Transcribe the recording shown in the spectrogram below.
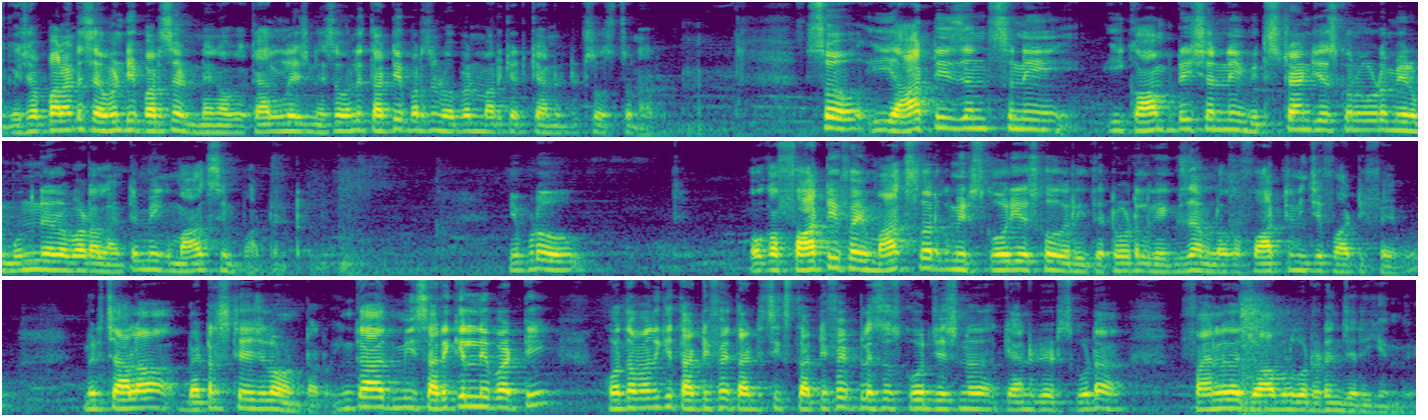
ఇంకా చెప్పాలంటే సెవెంటీ పర్సెంట్ నేను ఒక క్యాలిక్యులేషన్ వేస్తే only thirty percent open market candidates వస్తున్నారు. సో ఈ ఆర్టిజన్స్ని ఈ కాంపిటీషన్ని విత్స్టాండ్ చేసుకొని కూడా మీరు ముందు నిలబడాలంటే మీకు మార్క్స్ ఇంపార్టెంట్ ఇప్పుడు ఒక ఫార్టీ ఫైవ్ మార్క్స్ వరకు మీరు స్కోర్ చేసుకోగలిగితే టోటల్గా ఎగ్జామ్లో ఒక ఫార్టీ నుంచి ఫార్టీ ఫైవ్ మీరు చాలా బెటర్ స్టేజ్లో ఉంటారు. ఇంకా మీ సర్కిల్ని బట్టి కొంతమందికి thirty five thirty six thirty five plus score చేసిన క్యాండిడేట్స్ కూడా ఫైనల్గా జాబులు కొట్టడం జరిగింది.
